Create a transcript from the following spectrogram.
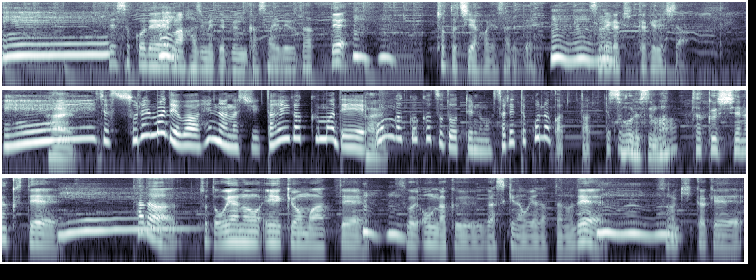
でそこで、はい、まあ、初めて文化祭で歌って、うんうん、ちょっとちやほやされて、うんうんうん、それがきっかけでした。えー、はい、じゃあそれまでは変な話大学まで音楽活動っていうのはされてこなかったってことですか、そうですね。全くしてなくて、えー、ただちょっと親の影響もあって、うんうん、すごい音楽が好きな親だったので、うんうんうん、そのきっかけ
